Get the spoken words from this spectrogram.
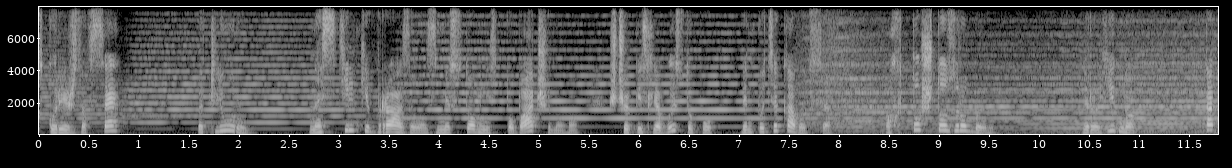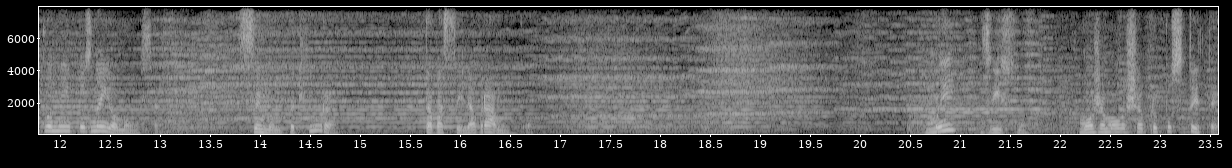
Скоріш за все, Петлюру настільки вразила змістовність побаченого, що після виступу він поцікавився, а хто ж то зробив? Вірогідно, так вони і познайомилися Симон Петлюра та Василь Авраменко. Ми, звісно, можемо лише припустити,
